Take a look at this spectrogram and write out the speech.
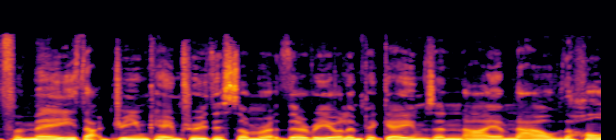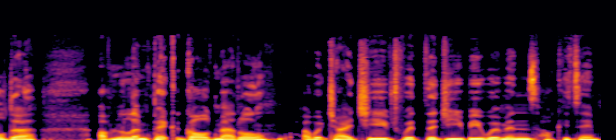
for me, that dream came true this summer at the Rio Olympic Games, and I am now the holder of an Olympic gold medal, which I achieved with the GB women's hockey team.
